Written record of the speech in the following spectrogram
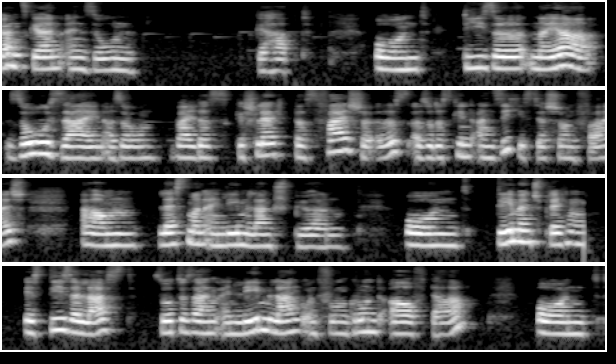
ganz gern einen Sohn gehabt. Und diese, naja, so sein, also weil das Geschlecht das Falsche ist, also das Kind an sich ist ja schon falsch, ähm, lässt man ein Leben lang spüren. Und dementsprechend ist diese Last sozusagen ein Leben lang und von Grund auf da. Und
